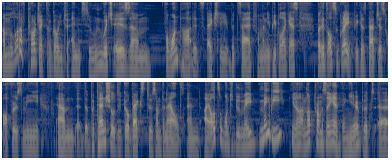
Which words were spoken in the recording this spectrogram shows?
Um, a lot of projects are going to end soon, which is. Um, for one part, it's actually a bit sad for many people, I guess, but it's also great because that just offers me um, the potential to go back to something else. And I also want to do may- maybe, you know, I'm not promising anything here, but uh,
